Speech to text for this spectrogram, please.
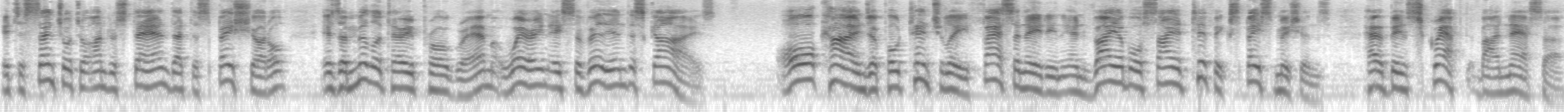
it is essential to understand that the Space Shuttle is a military program wearing a civilian disguise. All kinds of potentially fascinating and valuable scientific space missions have been scrapped by NASA.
